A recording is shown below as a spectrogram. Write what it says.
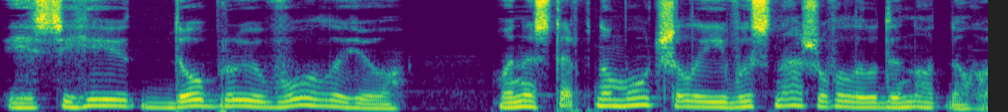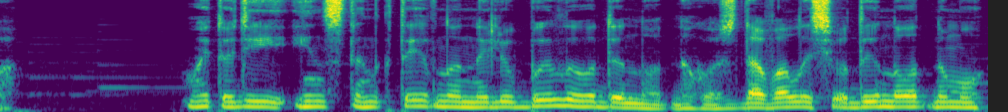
І з цією доброю волею ми нестерпно мучили і виснажували один одного. Ми тоді інстинктивно не любили один одного, здавалися один одному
